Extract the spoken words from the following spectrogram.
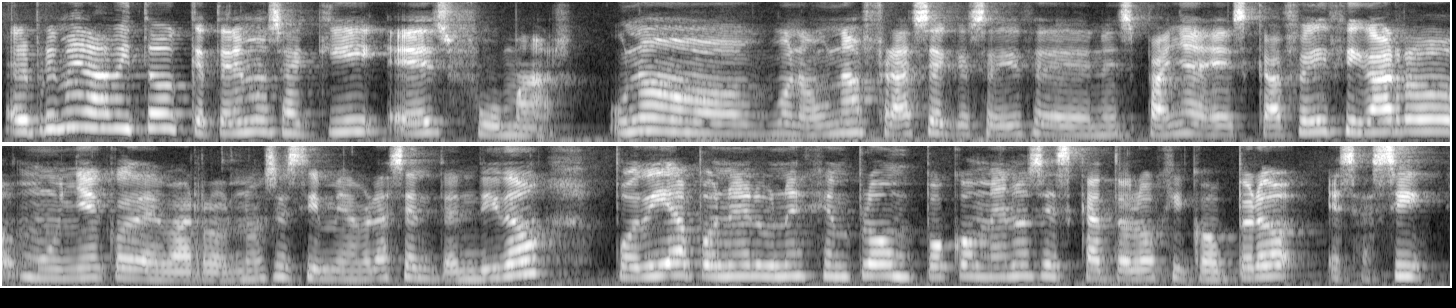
El primer hábito que tenemos aquí es fumar. Uno, bueno, una frase que se dice en España es café y cigarro, muñeco de barro. No sé si me habrás entendido. Podía poner un ejemplo un poco menos escatológico, pero es así.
